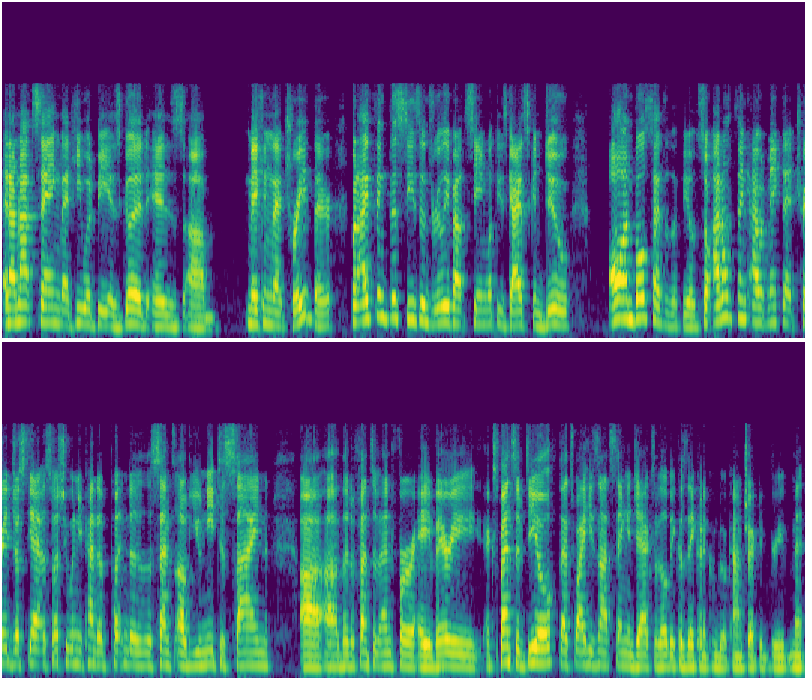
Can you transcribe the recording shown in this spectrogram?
And I'm not saying that he would be as good as um, making that trade there, but I think this season's really about seeing what these guys can do on both sides of the field. So I don't think I would make that trade just yet, especially when you kind of put into the sense of you need to sign uh, uh, the defensive end for a very expensive deal. That's why he's not staying in Jacksonville because they couldn't come to a contract agreement.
